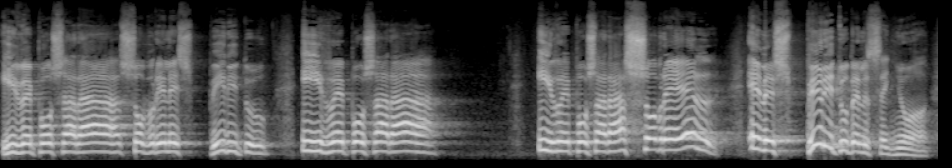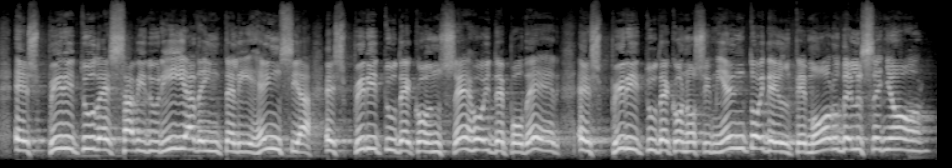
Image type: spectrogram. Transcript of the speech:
y reposará sobre el espíritu, y reposará, y reposará sobre él el Espíritu del Señor, Espíritu de sabiduría, de inteligencia, Espíritu de consejo y de poder, Espíritu de conocimiento y del temor del Señor.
